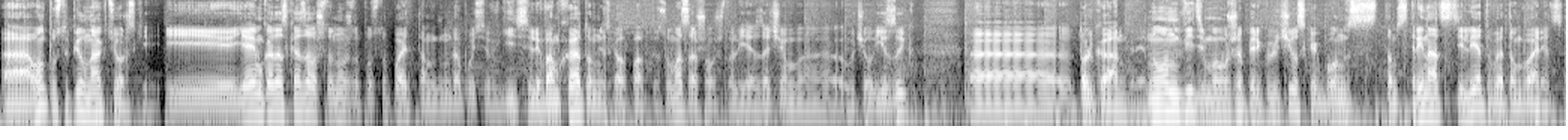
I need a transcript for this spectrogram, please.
он поступил на актерский. И я ему когда сказал, что нужно поступать там, ну, допустим, в ГИТИС или в Амхат, он мне сказал, пап, ты с ума сошел, что ли? Я зачем э, учил язык? Э, только Англия. Но он, видимо, уже переключился, как бы он с, там с 13 лет в этом варится.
